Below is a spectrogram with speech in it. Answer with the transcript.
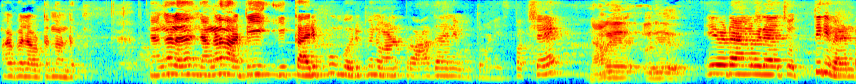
കുഴപ്പമില്ല ഒട്ടുന്നുണ്ട് ഞങ്ങൾ ഞങ്ങളുടെ നാട്ടിൽ ഈ കരിപ്പും പൊരുപ്പിനുമാണ് പ്രാധാന്യം മുത്തുമണി പക്ഷേ ഇവിടെ ഞങ്ങൾ ഒരാഴ്ച ഒത്തിരി വേണ്ട.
